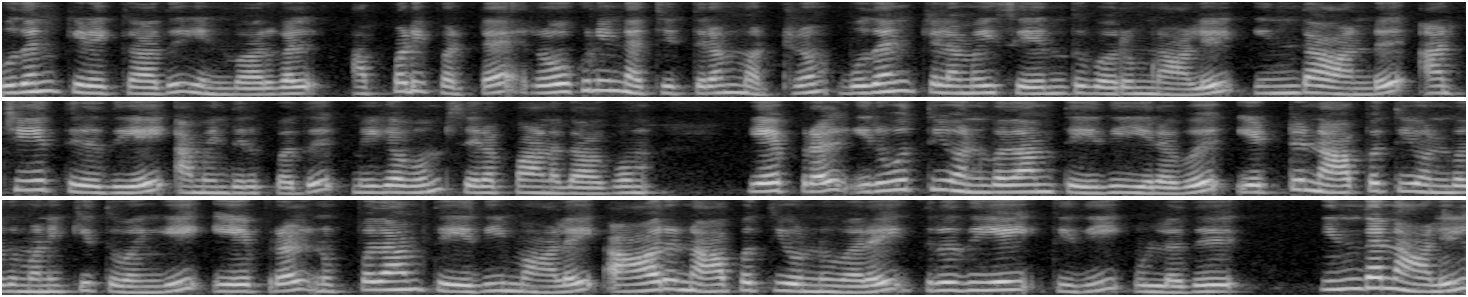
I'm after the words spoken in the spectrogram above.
புதன் கிடைக்காது என்பார்கள். அப்படிப்பட்ட ரோகிணி நட்சத்திரம் மற்றும் புதன்கிழமை சேர்ந்து வரும் நாளில் இந்த ஆண்டு அட்சய திருதியை அமைந்திருப்பது மிகவும் சிறப்பானதாகும். ஏப்ரல் இருபத்தி ஒன்பதாம் தேதி இரவு எட்டு நாற்பத்தி ஒன்பது மணிக்கு துவங்கி ஏப்ரல் முப்பதாம் தேதி மாலை ஆறு நாற்பத்தி ஒன்று வரை திருதியை திதி உள்ளது. இந்த நாளில்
